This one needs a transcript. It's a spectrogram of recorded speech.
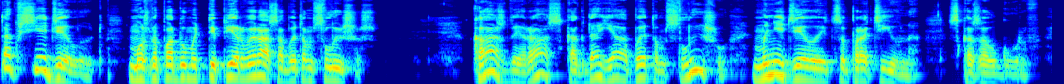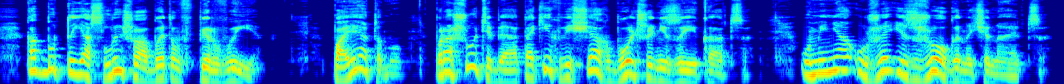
Так все делают. Можно подумать, ты первый раз об этом слышишь. Каждый раз, когда я об этом слышу, мне делается противно, сказал Гуров. Как будто я слышу об этом впервые. Поэтому прошу тебя о таких вещах больше не заикаться. У меня уже изжога начинается.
